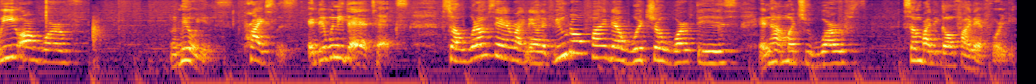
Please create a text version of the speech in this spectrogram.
We are worth millions, priceless. And then we need to add tax. So what I'm saying right now, if you don't find out what your worth is and how much you're worth, somebody gonna find that for you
